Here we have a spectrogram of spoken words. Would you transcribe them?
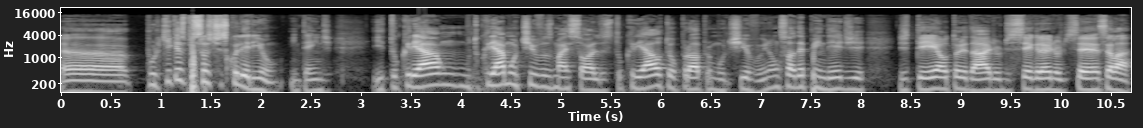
Uh, por que, que as pessoas te escolheriam, entende? E tu criar, um, tu criar motivos mais sólidos, tu criar o teu próprio motivo, e não só depender de, de ter autoridade, ou de ser grande, ou de ser, sei lá,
